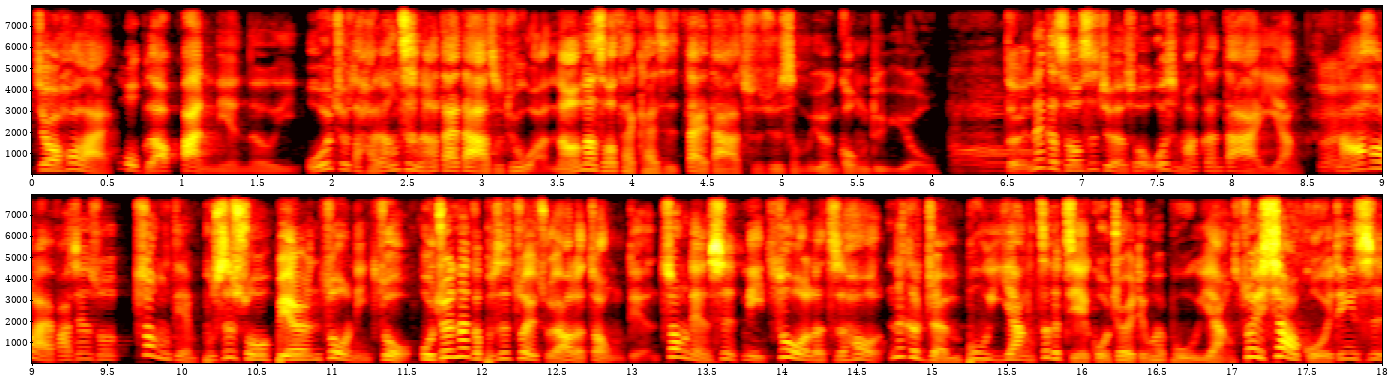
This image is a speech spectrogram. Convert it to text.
结果后来过不到半年而已，我就觉得好像真的要带大家出去玩，然后那时候才开始带大家出去什么员工旅游。对，那个时候是觉得说，为什么要跟大家一样？对。然后后来发现说，重点不是说别人做你做，我觉得那个不是最主要的重点。重点是你做了之后，那个人不一样，这个结果就一定会不一样。所以效果一定是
